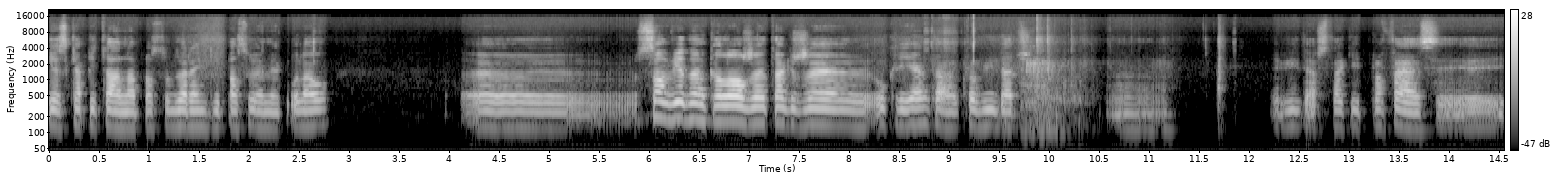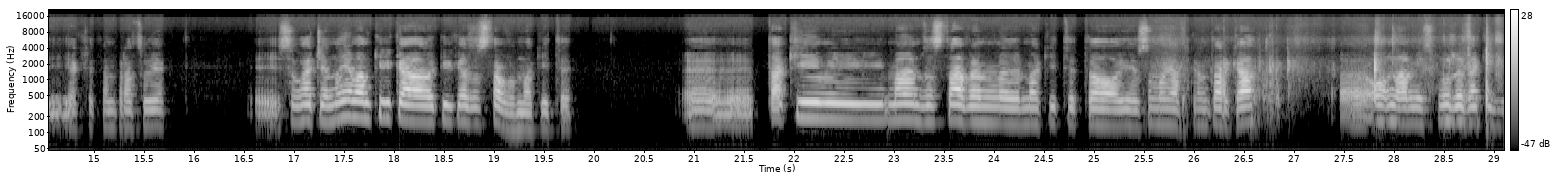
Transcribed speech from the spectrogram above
jest kapitalna, po prostu do ręki pasują jak ulał. Są w jednym kolorze, także u klienta to widać. yy, Widać z takiej profesji, jak się tam pracuje. Yy, Słuchajcie, no ja mam kilka, kilka zestawów makity. Yy, Takim małym zestawem makity to jest moja wkrętarka. Ona mi służy do takich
